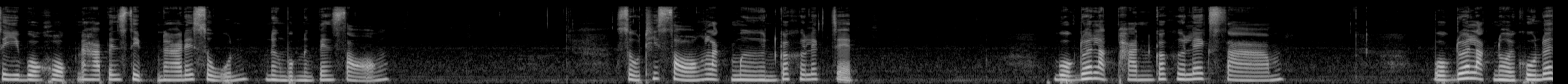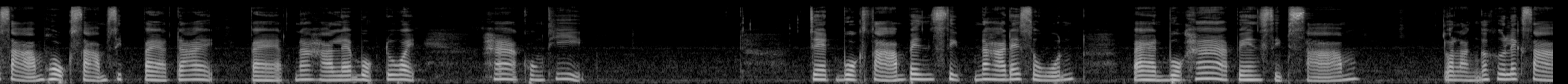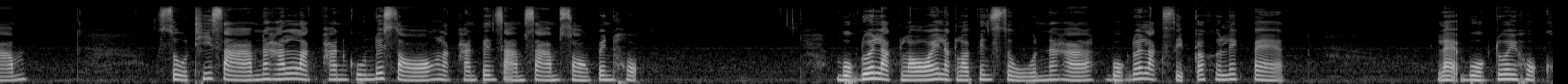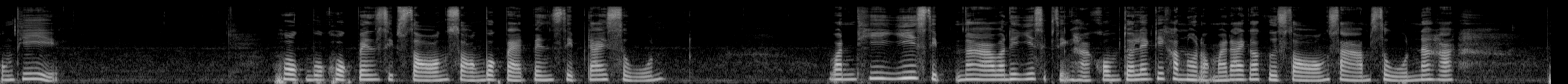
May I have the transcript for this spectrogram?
4 4บวก6นะคะ เป็น 10 นะคะ ได้ 0 1บวก1เป็น 2 สูตรที่ 2 หลักหมื่นก็คือเลข 7 บวกด้วยหลักพันก็คือเลข 3 บวกด้วยหลักหน่วยคูณด้วย 3 6 38 ได้ 8 นะคะ และบวกด้วย 5 คงที่ 7 บวก 3 เป็น 10 นะคะ ได้ 0 8 บวก 5 เป็น 13 ตัวหลังก็คือเลข 3 สูตรที่ 3 นะคะ หลักพันคูณด้วย 2 หลักพันเป็น 3 3 2 เป็น 6 บวกด้วยหลักร้อย หลักร้อยเป็น 0 นะคะ บวกด้วยหลัก 10 ก็คือเลข 8 และบวกด้วย 6 คงที่ 6 บวก 6 เป็น 12 2 บวก 8 เป็น 10 ได้ 0 วันที่ 20 นะคะ วันที่ 20 สิงหาคม ตัวเลขที่คำนวณออกมาได้ก็คือ 2 3 0 นะคะ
